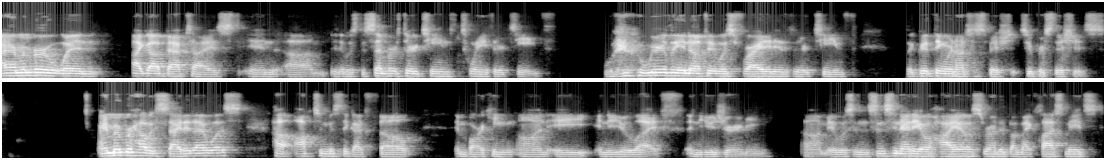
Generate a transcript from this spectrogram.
I remember when I got baptized in, um, it was December 13th, 2013. weirdly enough, it was Friday the 13th. The good thing we're not superstitious. I remember how excited I was, how optimistic I felt embarking on a, a new life, a new journey. Um, it was in Cincinnati, Ohio, surrounded by my classmates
